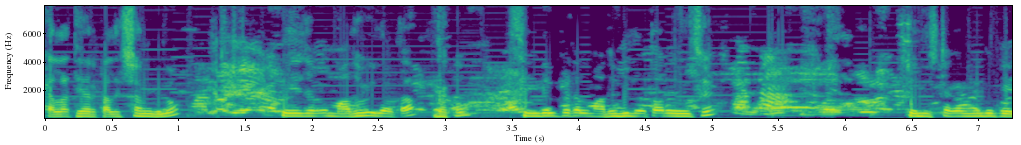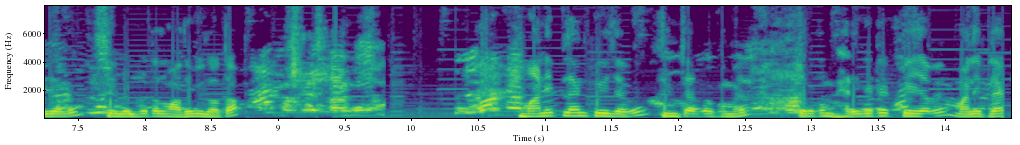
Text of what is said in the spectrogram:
কালাথিয়ার কালেকশনগুলো। পেয়ে যাবে মাধবী লতা, দেখো। সিঙ্গেল পেটাল মাধবী লতা রয়েছে। চল্লিশ টাকার মধ্যে পেয়ে যাবে সিঙ্গেল পেটাল মাধবী লতা মানি প্ল্যান্ট পেয়ে যাবে তিন চার রকমের। এরকম ভ্যারিগেটেড পেয়ে যাবে মানি প্ল্যান্ট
